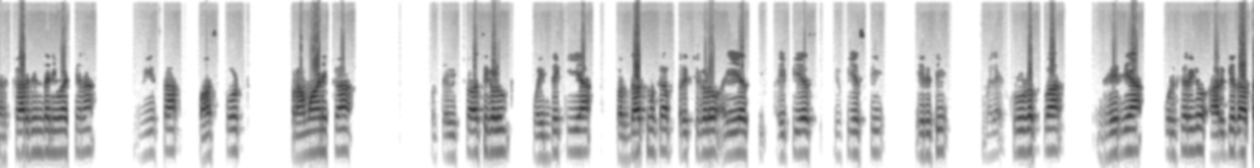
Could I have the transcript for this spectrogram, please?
ಸರ್ಕಾರದಿಂದ ನಿವಾಸನ ವೀಸಾ, ಪಾಸ್ಪೋರ್ಟ್, ಪ್ರಾಮಾಣಿಕ, ಮತ್ತೆ ವಿಶ್ವಾಸಿಗಳು, ವೈದ್ಯಕೀಯ, ಸ್ಪರ್ಧಾತ್ಮಕ ಪರೀಕ್ಷೆಗಳು, I A S, I P S, U P S C, ಈ ರೀತಿ ಆಮೇಲೆ ಕ್ರೂರತ್ವ, ಧೈರ್ಯ, ಪುರುಷರಿಗೂ ಆರೋಗ್ಯದಾತ,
